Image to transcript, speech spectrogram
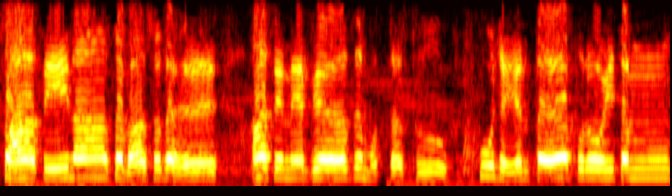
सासीना सभासदः। आसीनेभ्य समुत्तस्थु पूजयन्त पुरोहितम्।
